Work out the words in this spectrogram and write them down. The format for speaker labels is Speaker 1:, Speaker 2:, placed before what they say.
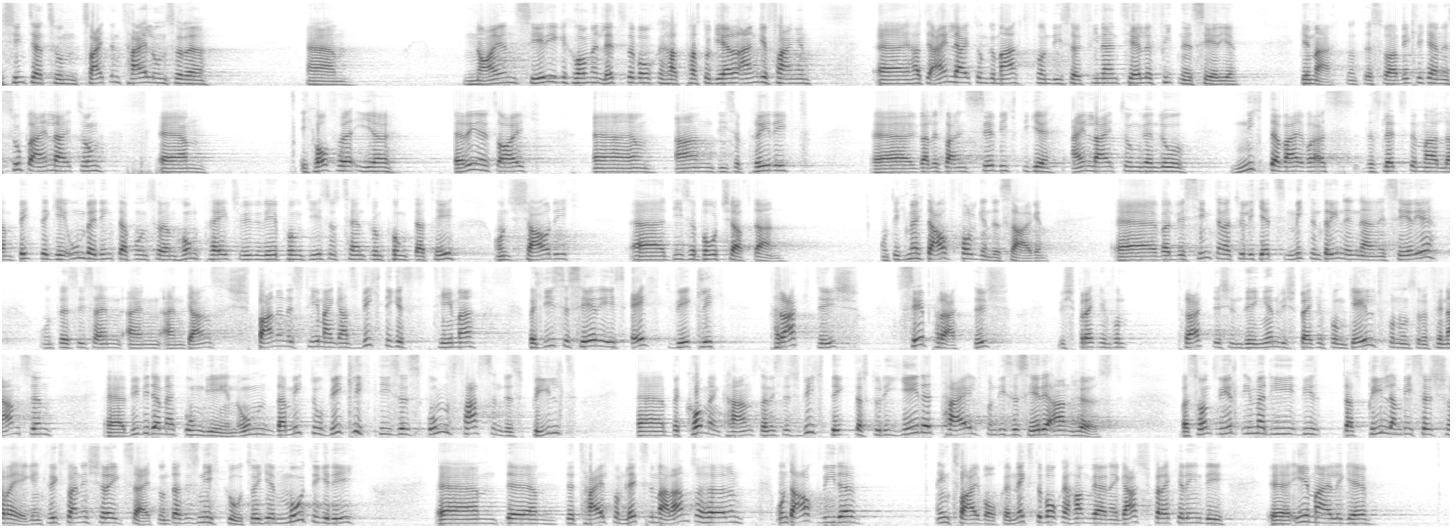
Speaker 1: Wir sind ja zum zweiten Teil unserer ähm, neuen Serie gekommen. Letzte Woche hat Pastor Gerard angefangen, äh, hat die Einleitung gemacht von dieser finanziellen Fitness-Serie gemacht. Und das war wirklich eine super Einleitung. Ähm, ich hoffe, ihr erinnert euch äh, an diese Predigt, äh, weil es war eine sehr wichtige Einleitung, wenn du nicht dabei warst das letzte Mal, dann bitte geh unbedingt auf unserem Homepage www.jesuszentrum.at und schau dich äh, diese Botschaft an. Und ich möchte auch Folgendes sagen, äh, weil wir sind natürlich jetzt mittendrin in einer Serie und das ist ein, ein, ein ganz spannendes Thema, ein ganz wichtiges Thema, weil diese Serie ist echt wirklich praktisch, sehr praktisch. Wir sprechen von praktischen Dingen. Wir sprechen von Geld, von unseren Finanzen, äh, wie wir damit umgehen, um, damit du wirklich dieses umfassende Bild äh, bekommen kannst, dann ist es wichtig, dass du dir jeden Teil von dieser Serie anhörst. Weil sonst wird immer die, die, das Bild ein bisschen schräg, dann kriegst du eine Schrägseite und das ist nicht gut. So ich ermutige dich, ähm, den Teil vom letzten Mal anzuhören und auch wieder in zwei Wochen. Nächste Woche haben wir eine Gastsprecherin, die ehemalige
